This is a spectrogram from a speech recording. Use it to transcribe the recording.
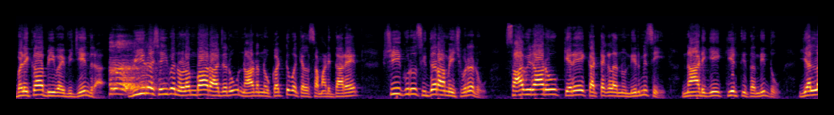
ಬಳಿಕ ಬಿವೈ ವಿಜೇಂದ್ರ ವೀರಶೈವ ನೊಳಂಬ ರಾಜರು ನಾಡನ್ನು ಕಟ್ಟುವ ಕೆಲಸ ಮಾಡಿದ್ದಾರೆ. ಶ್ರೀ ಗುರು ಸಿದ್ದರಾಮೇಶ್ವರರು ಸಾವಿರಾರು ಕೆರೆ ಕಟ್ಟೆಗಳನ್ನು ನಿರ್ಮಿಸಿ ನಾಡಿಗೆ ಕೀರ್ತಿ ತಂದಿದ್ದು ಎಲ್ಲ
